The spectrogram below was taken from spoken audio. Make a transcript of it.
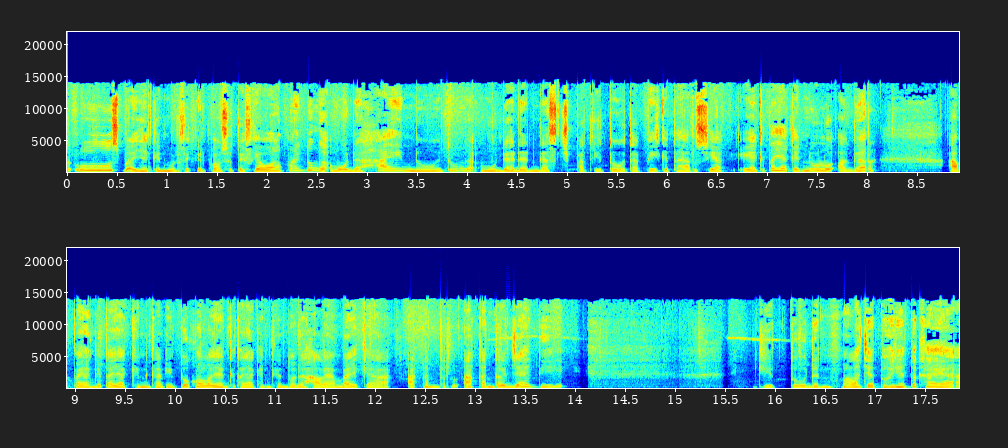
Terus banyakin berpikir positif ya walaupun itu nggak mudah, I know itu nggak mudah dan gak secepat itu. Tapi kita harus yak ya kita yakin dulu agar apa yang kita yakinkan itu kalau yang kita yakinkan itu ada hal yang baik ya akan ter, akan terjadi gitu dan malah jatuhnya tuh kayak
